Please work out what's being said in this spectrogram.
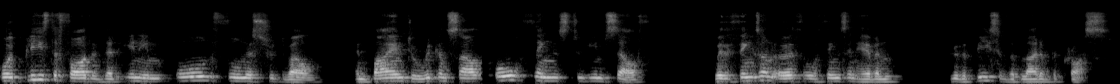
For it pleased the Father that in him all the fullness should dwell, and by him to reconcile all things to himself, whether things on earth or things in heaven, through the peace of the blood of the cross.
